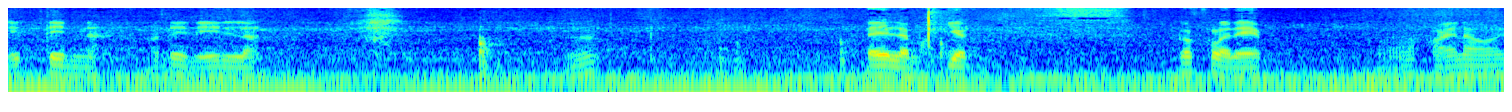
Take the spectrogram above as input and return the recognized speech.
ít tin nè. Made in England đó. đây là mặt giật. Rất là đẹp. Phải nói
